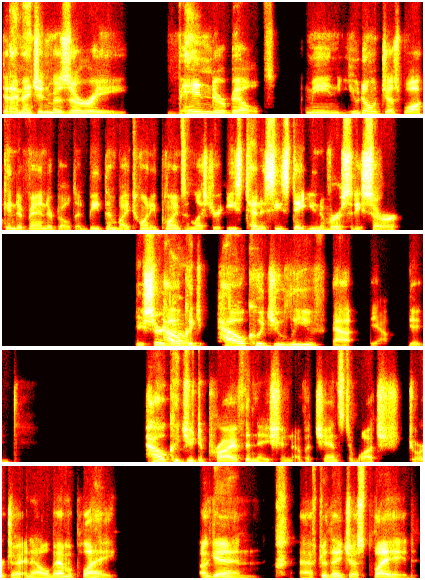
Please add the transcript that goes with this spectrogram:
Did I mention Missouri? Vanderbilt, I mean, you don't just walk into Vanderbilt and beat them by 20 points unless you're East Tennessee State University, sir. You sure how don't. could you, how could you leave out yeah it, how could you deprive the nation of a chance to watch Georgia and Alabama play again after they just played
